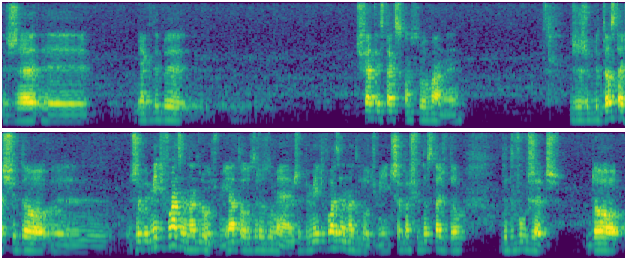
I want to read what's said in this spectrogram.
że y, jak gdyby świat jest tak skonstruowany, że żeby dostać się do, y, żeby mieć władzę nad ludźmi, ja to zrozumiałem, żeby mieć władzę nad ludźmi, trzeba się dostać do, do dwóch rzeczy. Do,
